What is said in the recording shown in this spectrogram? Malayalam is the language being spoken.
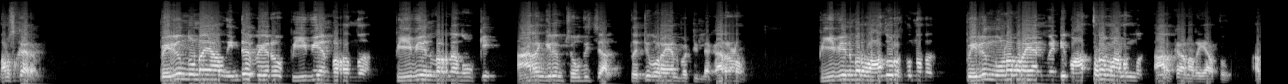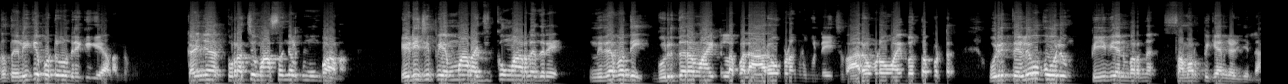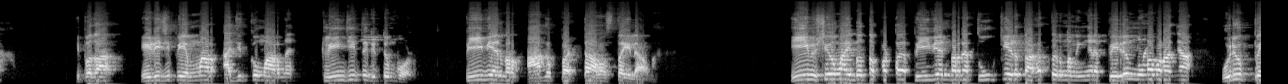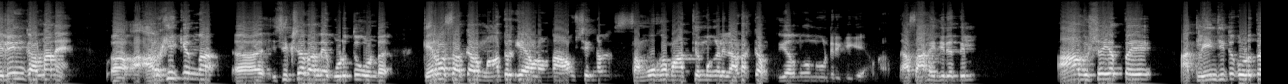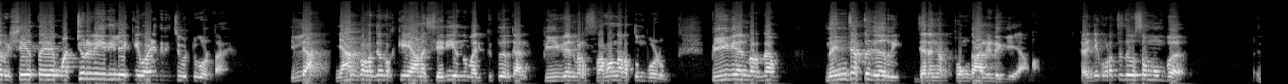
നമസ്കാരം. പെരുന്നുണയാ നിന്റെ പേരോ പി വി എന്ന് പി വി അൻവറിനെ നോക്കി ആരെങ്കിലും ചോദിച്ചാൽ തെറ്റു പറയാൻ പറ്റില്ല. കാരണം പി വി അൻവർ വാതുറക്കുന്നത് പെരുന്നുണ പറയാൻ വേണ്ടി മാത്രമാണെന്ന് ആർക്കാണ് അറിയാത്തത്? അത് തെളിയിക്കപ്പെട്ടുകൊണ്ടിരിക്കുകയാണല്ലോ. കഴിഞ്ഞ കുറച്ച് മാസങ്ങൾക്ക് മുമ്പാണ് A D G P M R Ajith കുമാറിനെതിരെ നിരവധി ഗുരുതരമായിട്ടുള്ള പല ആരോപണങ്ങളും ഉന്നയിച്ചത്. ആരോപണവുമായി ബന്ധപ്പെട്ട് ഒരു തെളിവ് പോലും പി വി അൻവറിന് സമർപ്പിക്കാൻ കഴിഞ്ഞില്ല. ഇപ്പതാ A D G P M R Ajith കുമാറിന് ക്ലീൻ ചീറ്റ് കിട്ടുമ്പോൾ പി വി അൻവർ ആകപ്പെട്ട അവസ്ഥയിലാണ്. ഈ വിഷയവുമായി ബന്ധപ്പെട്ട് പി വി അൻവറിനെ തൂക്കിയെടുത്ത് അകത്തിടണം ഇങ്ങനെ പെരുന്നുണ പറഞ്ഞ ഒരു പെരുങ്കള്ളനെ അർഹിക്കുന്ന ശിക്ഷ തന്നെ കൊടുത്തുകൊണ്ട് കേരള സർക്കാർ മാതൃകയാവണമെന്ന ആവശ്യങ്ങൾ സമൂഹ മാധ്യമങ്ങളിൽ അടക്കം ഉയർന്നു വന്നുകൊണ്ടിരിക്കുകയാണ് ആ സാഹചര്യത്തിൽ ആ വിഷയത്തെ ആ ക്ലീൻ ചിറ്റ് കൊടുത്ത വിഷയത്തെ മറ്റൊരു രീതിയിലേക്ക് വഴിതിരിച്ചു വിട്ടുകൊണ്ട് ഇല്ല ഞാൻ പറഞ്ഞതൊക്കെയാണ് ശരിയെന്ന് വരുത്തി തീർക്കാൻ പി വി അൻവർ ശ്രമം നടത്തുമ്പോഴും പി വി അൻവറിന്റെ നെഞ്ചത്ത് കയറി ജനങ്ങൾ പൊങ്കാലിടുകയാണ്. കഴിഞ്ഞ കുറച്ച് ദിവസം മുമ്പ്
